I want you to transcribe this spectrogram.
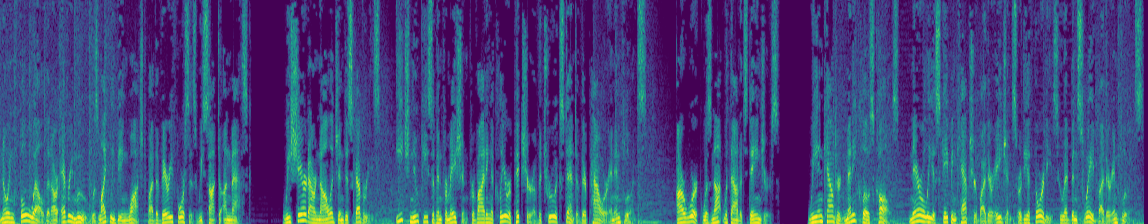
knowing full well that our every move was likely being watched by the very forces we sought to unmask. We shared our knowledge and discoveries, each new piece of information providing a clearer picture of the true extent of their power and influence. Our work was not without its dangers. We encountered many close calls, narrowly escaping capture by their agents or the authorities who had been swayed by their influence.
